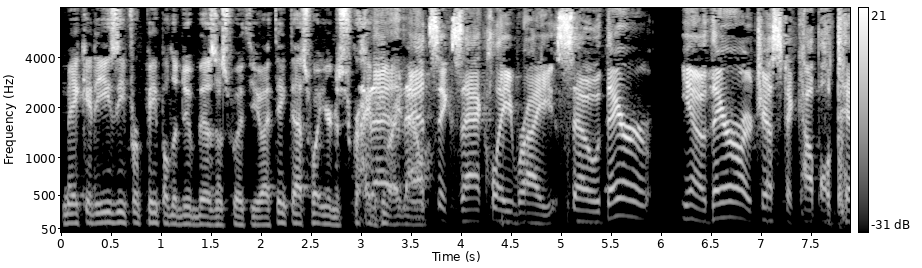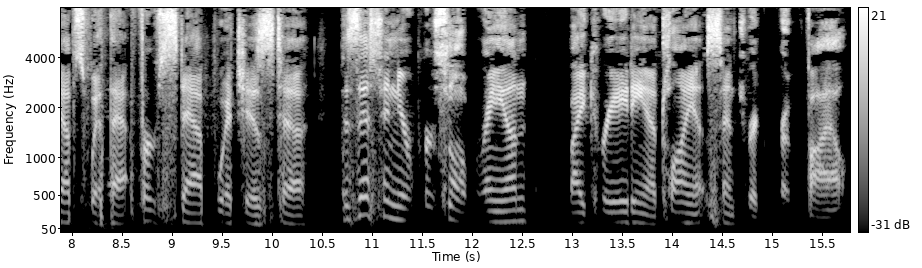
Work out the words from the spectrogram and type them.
Make it easy for people to do business with you. I think that's what you're describing that, right now. That's exactly right. So there, you know, there are just a couple tips with that first step, which is to position your personal brand by creating a client centric profile.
